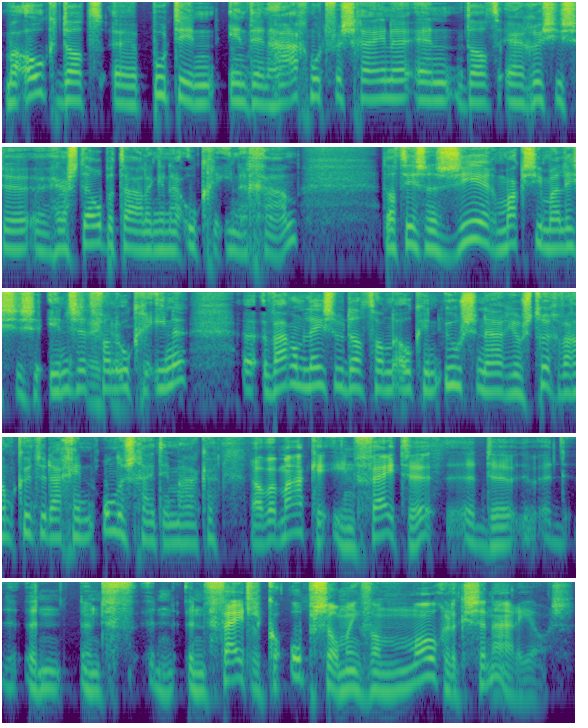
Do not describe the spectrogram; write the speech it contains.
Maar ook dat Poetin in Den Haag moet verschijnen en dat er Russische herstelbetalingen naar Oekraïne gaan. Dat is een zeer maximalistische inzet van Oekraïne. Eh, waarom lezen we dat dan ook in uw scenario's terug? Waarom kunt u daar geen onderscheid in maken? Nou, we maken in feite eh, de, de- een, een, een, een feitelijke opsomming van mogelijke scenario's.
